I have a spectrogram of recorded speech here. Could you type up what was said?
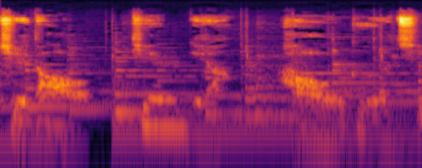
却道天凉好个秋。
